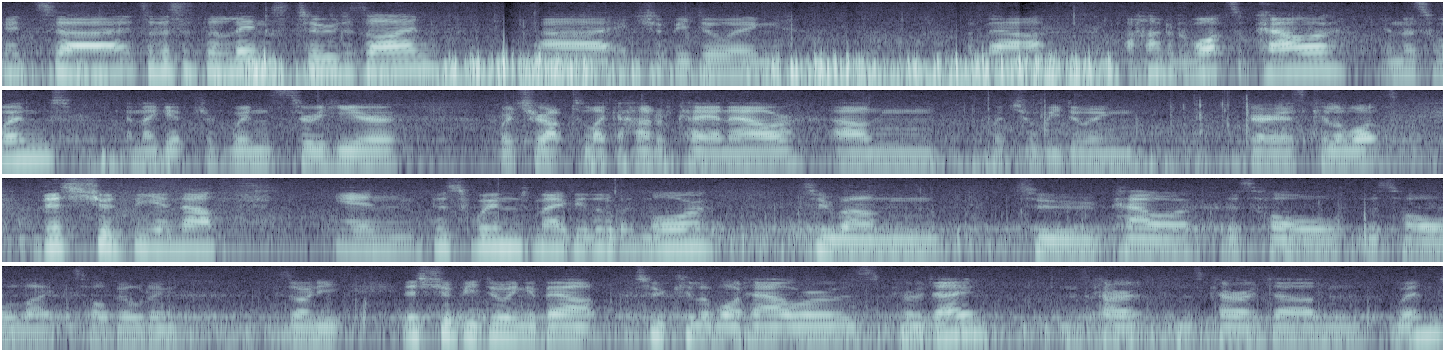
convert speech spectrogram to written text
it's, uh, so this is the Lenz 2 design. Uh, it should be doing about 100 watts of power in this wind, and they get winds through here which are up to like 100k an hour, um, which will be doing various kilowatts. This should be enough in this wind, maybe a little bit more, to um, to power this whole this whole like this whole building. It's only this should be doing about two kilowatt hours per day in this current in this current um, wind,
